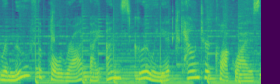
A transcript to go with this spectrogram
Remove the pull rod by unscrewing it counterclockwise.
